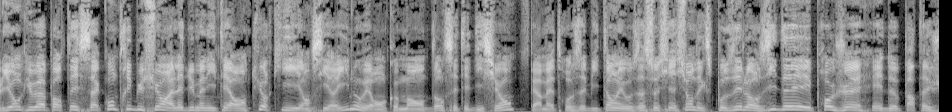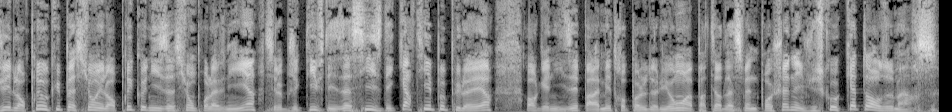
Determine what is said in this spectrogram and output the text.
Lyon qui va apporter sa contribution à l'aide humanitaire en Turquie et en Syrie. Nous verrons comment dans cette édition. Permettre aux habitants et aux associations d'exposer leurs idées et projets et de partager leurs préoccupations et leurs préconisations pour l'avenir. C'est l'objectif des assises des quartiers populaires organisées par la métropole de Lyon à partir de la semaine prochaine et jusqu'au 14 mars.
